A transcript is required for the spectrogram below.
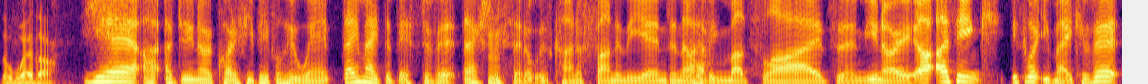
the weather. Yeah, I, I, do know quite a few people who went. They made the best of it. They actually hmm. said it was kind of fun in the end and they were oh. having mudslides and, you know, I, I think it's what you make of it.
